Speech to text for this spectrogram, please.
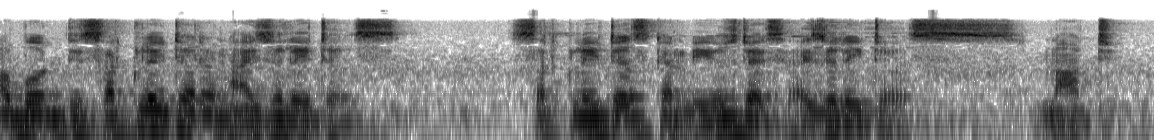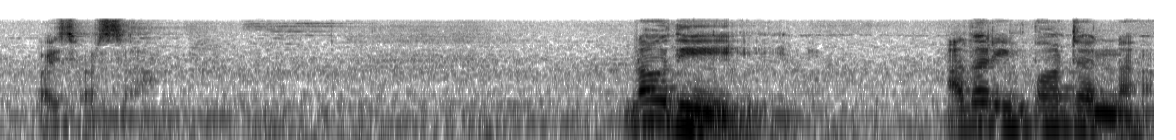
about the circulator and isolators. Circulators can be used as isolators, not vice versa. Now the other important uh,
